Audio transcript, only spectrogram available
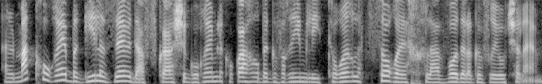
על מה קורה בגיל הזה דווקא, שגורם לכל כך הרבה גברים להתעורר לצורך לעבוד על הגבריות שלהם.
